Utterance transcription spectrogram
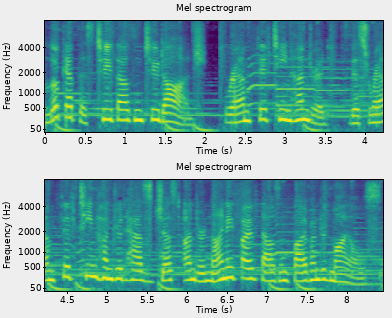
Look at this 2002 Dodge Ram 1500. This Ram 1500 has just under 95,500 miles.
